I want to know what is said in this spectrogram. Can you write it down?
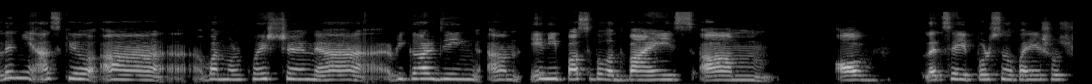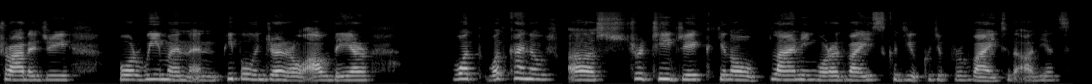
let me ask you uh, one more question uh, regarding um, any possible advice um, of, let's say, personal financial strategy for women and people in general out there. What what kind of uh, strategic, you know, planning or advice could you could you provide to the audience?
